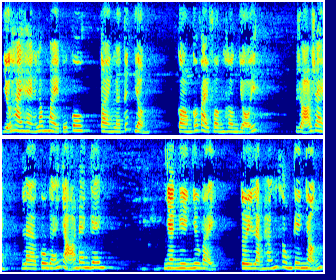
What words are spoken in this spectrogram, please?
giữa hai hàng lông mày của cô toàn là tức giận, còn có vài phần hờn dỗi. Rõ ràng là cô gái nhỏ đang ghen. nhàn nghiêng như vậy, tuy làm hắn không kiên nhẫn,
